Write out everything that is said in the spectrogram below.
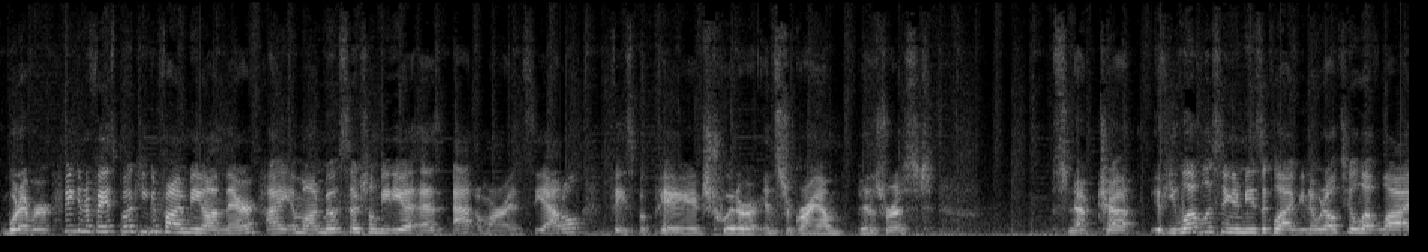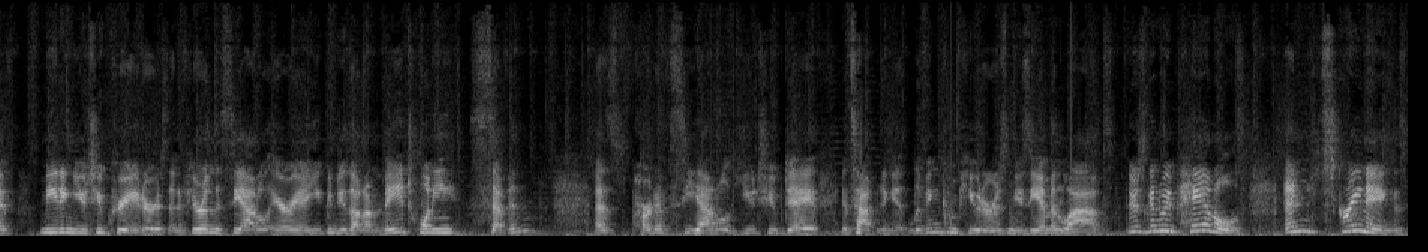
whatever. Speaking of Facebook, you can find me on there. I am on most social media as at Amara in Seattle. Facebook page, Twitter, Instagram, Pinterest, Snapchat. If you love listening to music live, you know what else you'll love live? Meeting YouTube creators. And if you're in the Seattle area, you can do that on May 27th as part of Seattle YouTube Day. It's happening at Living Computers Museum and Labs. There's gonna be panels and screenings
